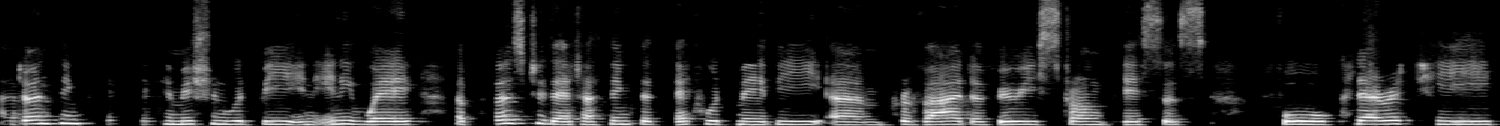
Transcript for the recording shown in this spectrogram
I don't think the Commission would be in any way opposed to that. I think that that would maybe um, provide a very strong basis for clarity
